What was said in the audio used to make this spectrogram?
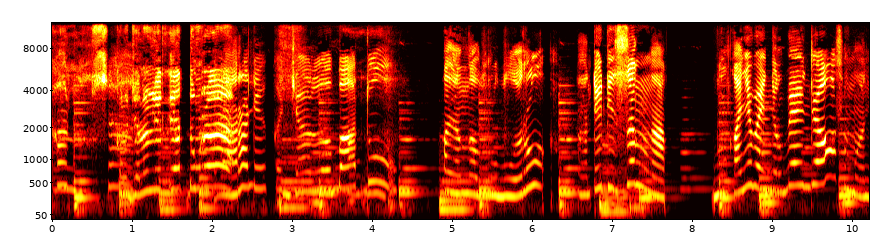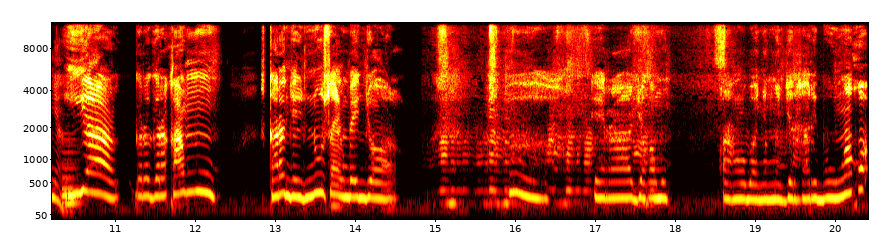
Kanusa. Kalau jalan lihat-lihat dong, Ra. Lara dikejar lebah tuh. Kalau nggak buru-buru, nanti disengap. Mukanya benjol-benjol semuanya. Iya, gara-gara kamu. Sekarang jadi Nusa yang benjol. Kira aja kamu. Orang lo banyak ngejar sari bunga kok.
